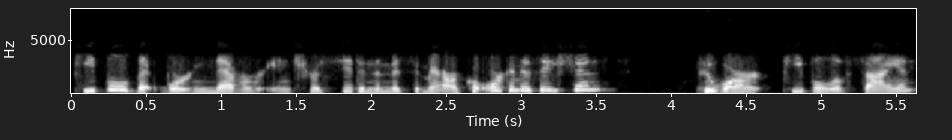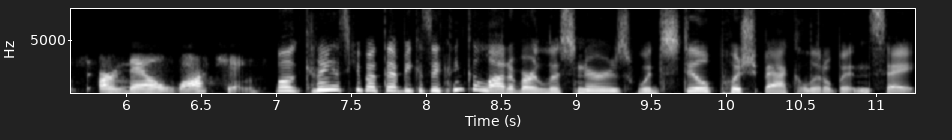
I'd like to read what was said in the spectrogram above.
people that were never interested in the Miss America organization who are people of science are now watching. Well, can I ask you about that? Because I think a lot of our listeners would still push back a little bit and say,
